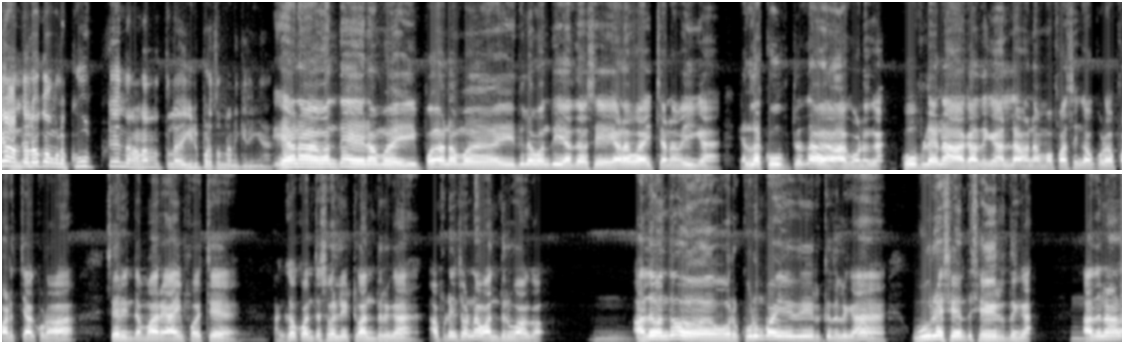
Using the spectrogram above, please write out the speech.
ஏன் அந்த அளவுக்கு அவங்கள கூப்பிட்டு இந்த நடனத்துல ஈடுபடுத்தணும்னு நினைக்கிறீங்க? ஏன்னா வந்து நம்ம இப்போ நம்ம இதில் வந்து எதோ இளவாயிடுச்சானா வைங்க. எல்லாம் கூப்பிட்டு தான் ஆகணுங்க. கூப்பிடலன்னா ஆகாதுங்க. எல்லாம் நம்ம பசங்க கூட படித்தா கூட சரி இந்த மாதிரி ஆகிப்போச்சு அங்கே கொஞ்சம் சொல்லிட்டு வந்துருங்க. அப்படின்னு சொன்னால் வந்துருவாங்க. அது வந்து ஒரு குடும்பம் இது இருக்குது இல்லைங்க ஊரே சேர்ந்து செய்கிறதுங்க அதனால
